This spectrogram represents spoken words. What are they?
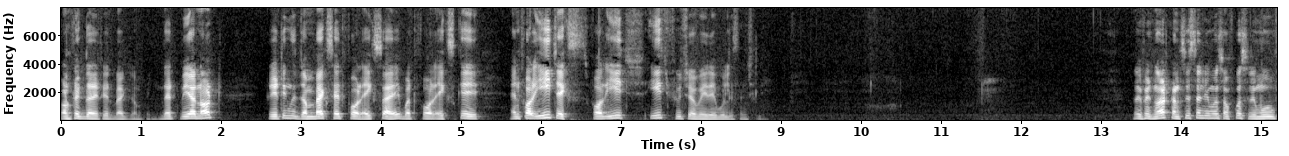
conflict directed back jumping that we are not creating the jump back set for x i, but for x k and for each x for each each future variable essentially. So, if it is not consistent you must of course remove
